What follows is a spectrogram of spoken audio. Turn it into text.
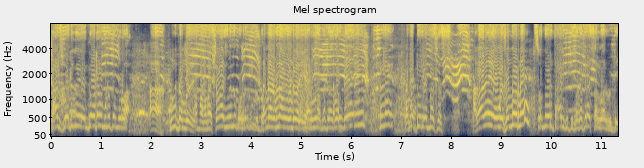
டிரான்ஸ்போர்ட்டுக்கு எங்க ஓட்டலும் முந்நூற்றம்பது ரூபா. ஆ முந்நூற்றம்பது ஆமா நம்ம சிவாஜிலேருந்து போடுறதுக்கு முந்நூற்றம்பது தமிழ்நாடுக்குள்ள கொண்டு வரீங்க. பேரு? மேட்டூர் எம்எஸ்எஸ் அதாவது உங்க சொந்த ஊர்னே சொந்த ஊர் தாலிப்பட்டி பக்கத்துல சல்வார்பட்டி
